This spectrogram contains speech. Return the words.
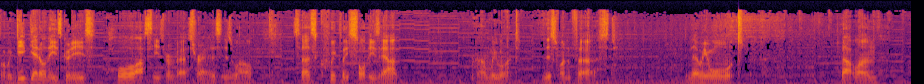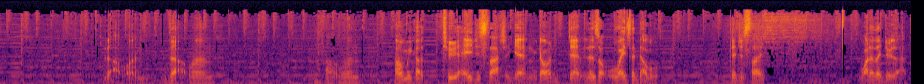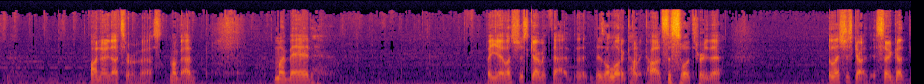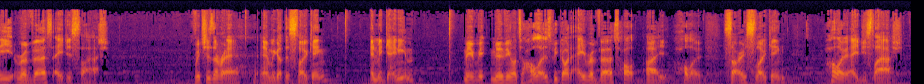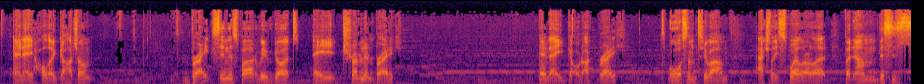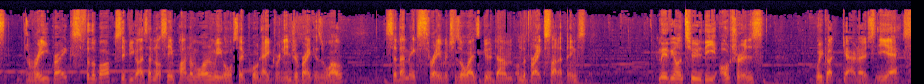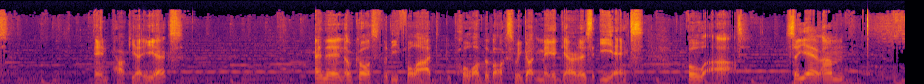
But we did get all these goodies, plus these reverse rares as well. So let's quickly sort these out. Um, we want this one first. Then we want that one, that one, that one, that one. Oh, we got two Aegislash again. God damn it, there's always a double. They're just like, why do they do that? Oh no, that's a reverse. My bad. My bad. But yeah, let's just go with that. There's a lot of kind of cards to sort through there. But let's just go with this. So we got the reverse Aegislash, which is a rare, and we got the Slowking and Meganium. Moving on to holos, we got a reverse hol a holo, sorry, Slowking, holo Aegislash, and a holo Garchomp. Breaks in this part, we've got a Trevenant break and a Golduck break. It's awesome to um actually spoiler alert, but um this is three breaks for the box. If you guys have not seen part number one, we also pulled a Greninja break as well. So that makes three, which is always good um, on the break side of things. Moving on to the Ultras, we got Gyarados EX and Palkia EX. And then, of course, for the full art pull of the box, we got Mega Gyarados EX full art. So yeah, um,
